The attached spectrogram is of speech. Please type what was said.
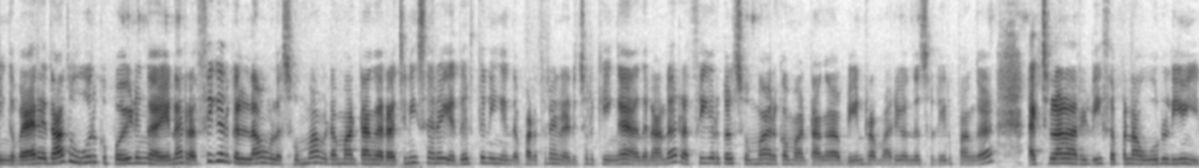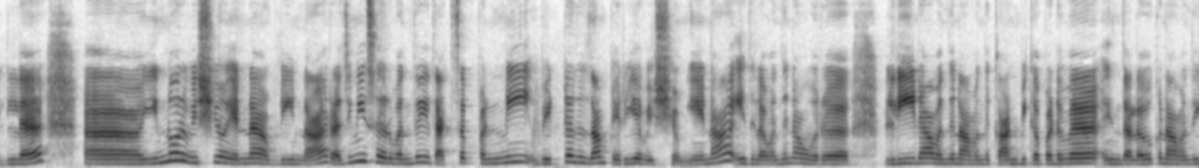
நீங்கள் வேறு ஏதாவது ஊருக்கு போயிடுங்க. ஏன்னா ரசிகர்கள்லாம் உங்களை சும்மா விட மாட்டாங்க. ரஜினி சாரை எதிர்த்து நீங்கள் இந்த படத்தில் நடிச்சிருக்கீங்க அதனால் ரசிகர்கள் சும்மா இருக்க மாட்டாங்க அப்படின்ற மாதிரி வந்து சொல்லியிருப்பாங்க. ஆக்சுவலாக நான் ரிலீஸ் அப்போ நான் ஊர்லேயும் இல்லை. இன்னொரு விஷயம் என்ன அப்படின்னா ரஜினி சார் வந்து இதை அக்செப்ட் பண்ணி விட்டது தான் பெரிய விஷயம். ஏன்னா இதில் வந்து நான் ஒரு லீடாக வந்து நான் வந்து காண்பிக்கப்படுவேன். இந்த அளவுக்கு நான் வந்து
